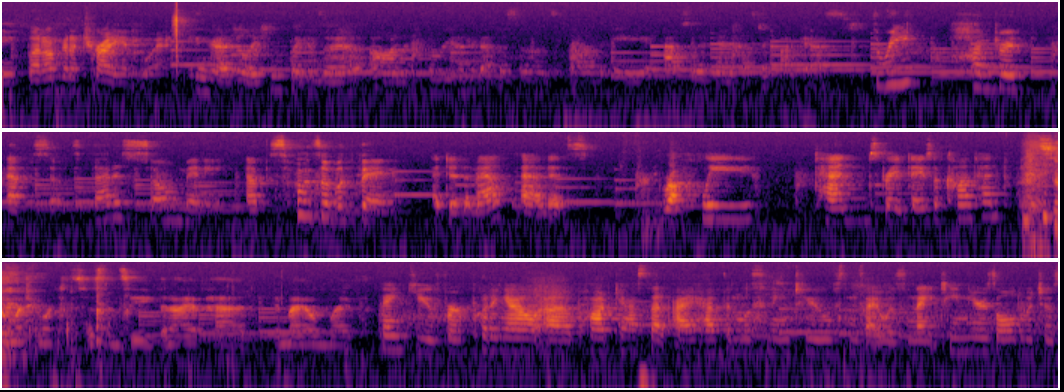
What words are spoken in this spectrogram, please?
me, but I'm gonna try anyway. Congratulations, Mike and Zoya, on 300 episodes of a absolutely fantastic podcast. 300 episodes. That is so many episodes of a thing. I did the math, and it's roughly 10 straight days of content. It's so much more consistency than I have had in my own life. Thank you for putting out a podcast that I have been listening to since I was 19 years old, which is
